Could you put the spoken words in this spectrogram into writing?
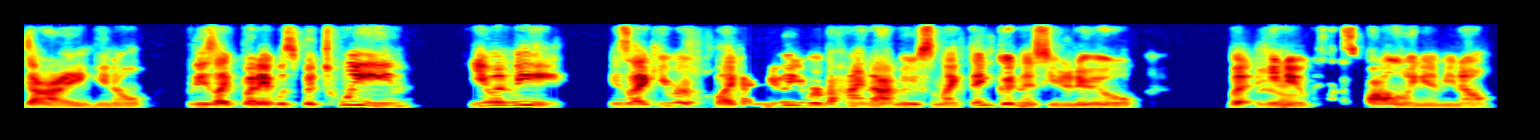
dying, you know. But he's like, but it was between you and me. He's like, you were like, I knew you were behind that moose. I'm like, thank goodness you knew. But he Yeah. knew because I was following him, you know.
